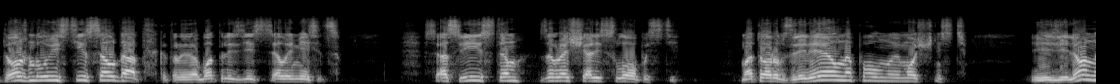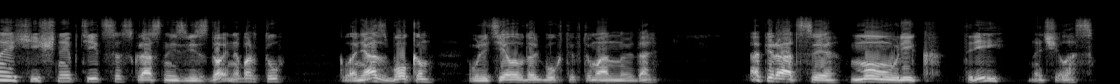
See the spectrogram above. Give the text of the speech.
должен был увезти солдат, которые работали здесь целый месяц. Со свистом завращались лопасти. Мотор взревел на полную мощность, и зеленая хищная птица с красной звездой на борту, клоня с боком, улетела вдоль бухты в туманную даль. Операция «Мурик-3» началась.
